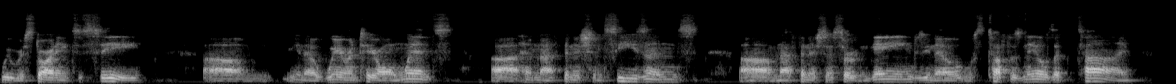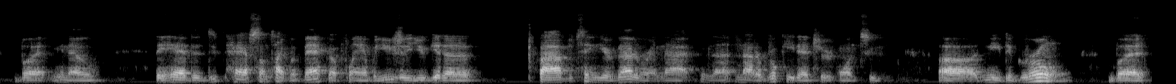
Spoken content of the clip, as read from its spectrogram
we were starting to see, um, you know, wear and tear on Wentz, uh, him not finishing seasons, um, not finishing certain games. You know, was tough as nails at the time, but you know, they had to do, have some type of backup plan. But usually, you get a five to ten year veteran, not not not a rookie that you're going to uh, need to groom. But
